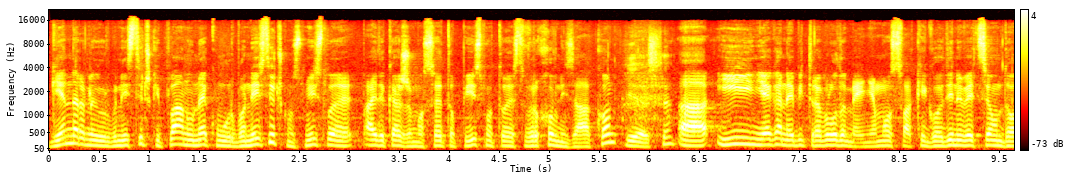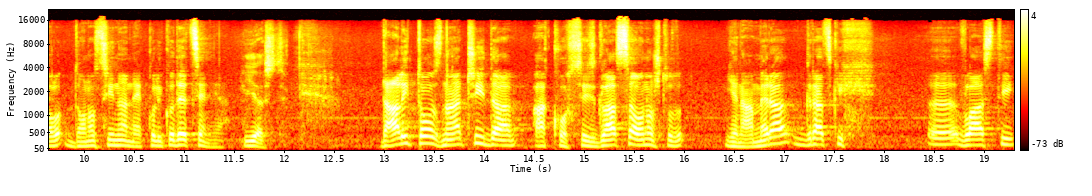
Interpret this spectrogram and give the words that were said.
generalni urbanistički plan u nekom urbanističkom smislu je, ajde kažemo, sveto pismo, to jest vrhovni zakon. Jeste. A, I njega ne bi trebalo da menjamo svake godine, već se on do, donosi na nekoliko decenija. Jeste. Da li to znači da ako se izglasa ono što je namera gradskih e, vlasti,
